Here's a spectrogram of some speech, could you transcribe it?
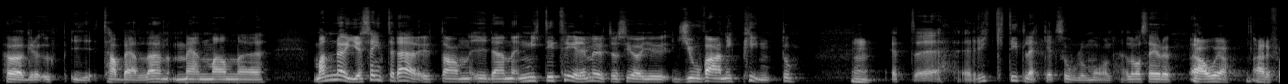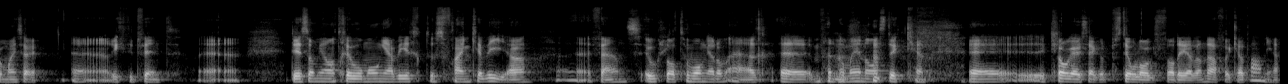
högre upp i tabellen. Men man, eh, man nöjer sig inte där, utan i den 93 minuten så gör ju Giovanni Pinto Mm. Ett eh, riktigt läckert solomål, eller vad säger du? Ja, oh ja. ja det får man ju säga. Eh, riktigt fint. Eh, det som jag tror många Virtus Francavia eh, fans, oklart hur många de är, eh, men de är några stycken, eh, klagar ju säkert på storlagsfördelen där för Catania.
